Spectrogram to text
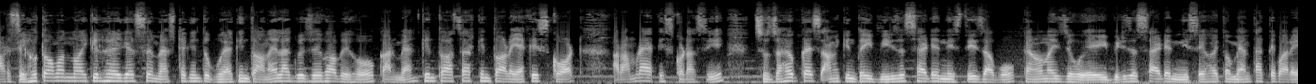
আর যেহেতু আমার নয় কিল হয়ে গেছে ম্যাচটা কিন্তু ভুয়া কিন্তু আনাই লাগবে যেভাবে হোক, আর ম্যান কিন্তু আছে আর কিন্তু আর এক স্কট আর আমরা এক স্কট আছি। সো যাই হোক গাইস আমি কিন্তু এই ব্রিজের সাইডের নিচ দিয়ে যাব। কেননা এই যে এই ব্রিজের সাইডের নিচে হয়তো ম্যান থাকতে পারে।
